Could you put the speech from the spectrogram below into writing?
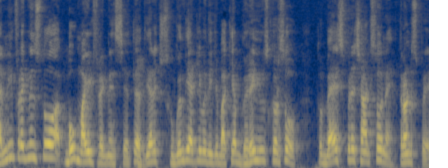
આની ફ્રેગ્રન્સ તો બહુ માઇલ્ડ ફ્રેગ્રન્સ છે એટલે અત્યારે સુગંધી આટલી બધી છે બાકી આપ ઘરે યુઝ કરશો તો બે સ્પ્રે છાંટશો ને ત્રણ સ્પ્રે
